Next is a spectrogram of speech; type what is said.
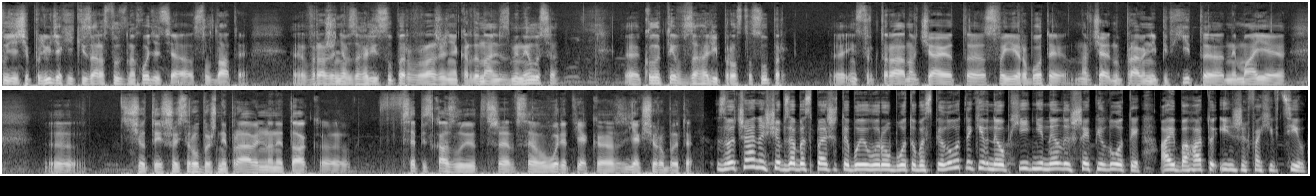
судячи по людях, які зараз тут знаходяться, солдати, е, враження взагалі супер, враження кардинально змінилося. Е, Колектив взагалі просто супер. Е, Інструктора навчають свої роботи, навчають ну, правильний підхід, немає, що ти щось робиш неправильно, не так. Все підказують, все, все говорять, як, е, як що робити. Звичайно, щоб забезпечити бойову роботу безпілотників, необхідні не лише пілоти, а й багато інших фахівців.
